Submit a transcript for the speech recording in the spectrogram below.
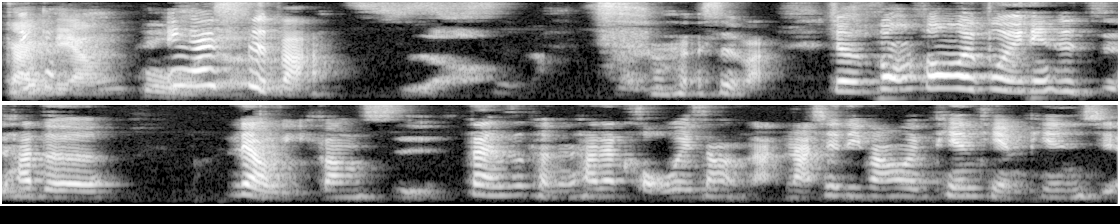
改良过应该是吧？是啊，是，是吧？就是风风味不一定是指它的料理方式，但是可能它在口味上哪哪些地方会偏甜偏咸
